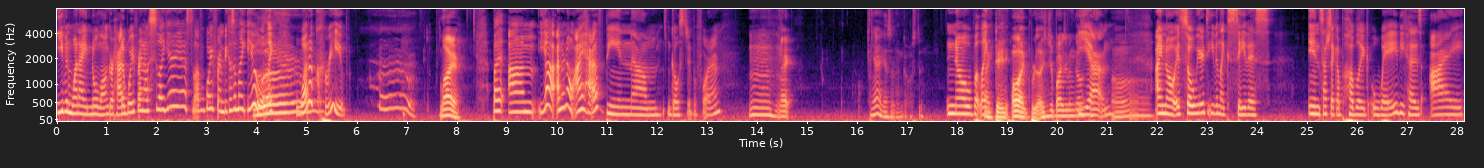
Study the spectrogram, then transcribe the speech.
even when I no longer had a boyfriend, I was still like, yeah, yeah, I still have a boyfriend because I'm like, ew, like what a creep. Liar. But um, yeah, I don't know. I have been um ghosted before. Mm, like, yeah, I guess I've been ghosted. No, but Like, like, dating. Oh, like relationship wise, you've been ghosted. yeah, Oh. I know it's so weird to even like say this in such like a public way because I,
